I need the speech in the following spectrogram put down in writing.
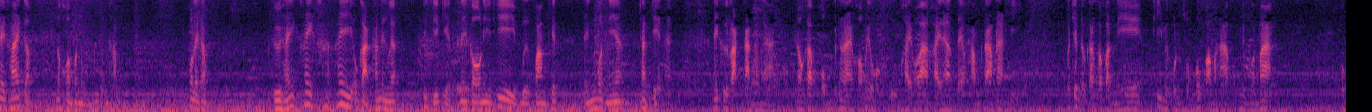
คล้าย ๆ กับนครพนมที่ผมทำเพราะอะไรครับ คือให้ให้ให้โอกาสครั้งหนึ่งแล้ว ที่ศรีเกตในกรณีที่เบิกความเท็จแต่งวดนี้ชัดเจนฮะนี่คือหลักการทำงานพี่น้องครับผมเป็นทนายความไม่ได้ว่าขู่ใครว่าใครนะแต่ทำตามหน้าที่ก็เช่นเดียวกันครับวันนี้ที่มีคนส่งข้อความมาหาผมจำนวนมาก ผม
